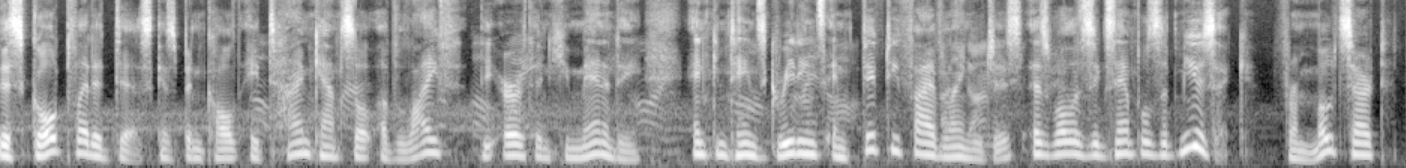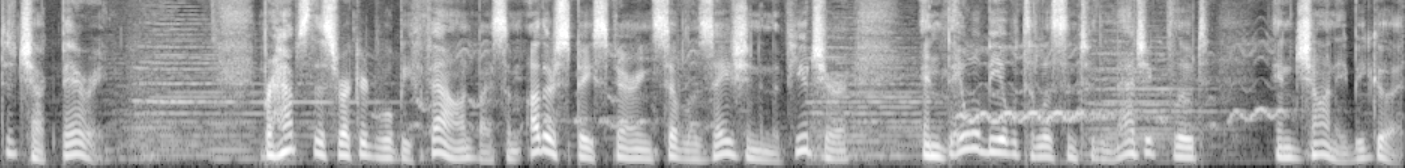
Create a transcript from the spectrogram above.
This gold plated disc has been called a time capsule of life, the earth, and humanity, and contains greetings in 55 languages as well as examples of music, from Mozart to Chuck Berry. Perhaps this record will be found by some other spacefaring civilization in the future, and they will be able to listen to the magic flute and Johnny B. Goode.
